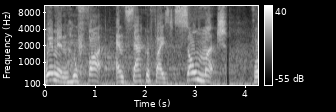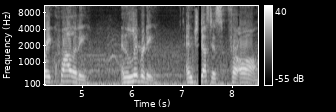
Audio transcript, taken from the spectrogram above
Women who fought and sacrificed so much for equality and liberty and justice for all,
